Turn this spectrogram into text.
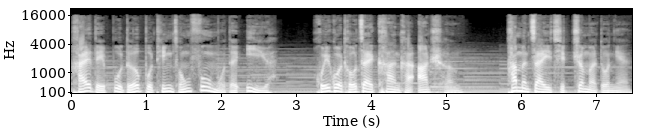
还得不得不听从父母的意愿。回过头再看看阿成，他们在一起这么多年，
